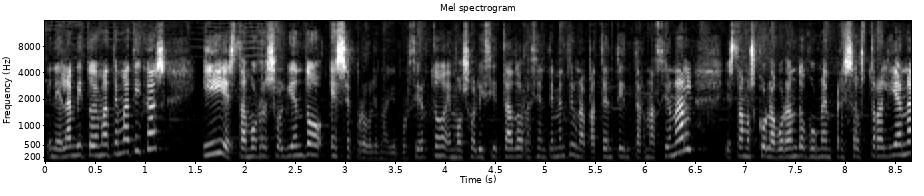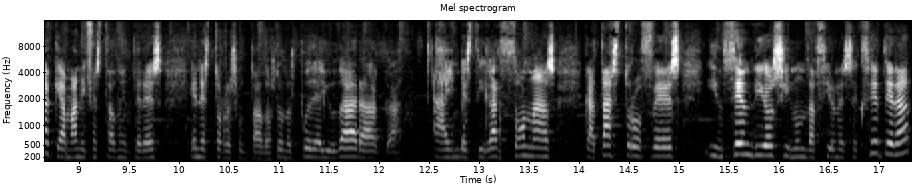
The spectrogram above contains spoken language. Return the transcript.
en el ámbito de matemáticas, y estamos resolviendo ese problema, que por cierto hemos solicitado recientemente una patente internacional y estamos colaborando con una empresa australiana que ha manifestado interés en estos resultados. Esto nos puede ayudar a a investigar zonas, catástrofes, incendios, inundaciones, etcétera.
